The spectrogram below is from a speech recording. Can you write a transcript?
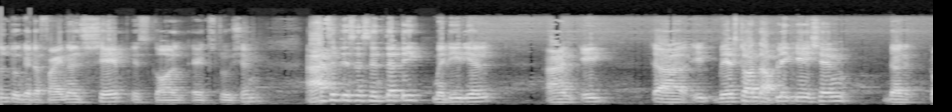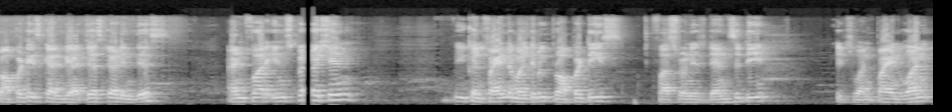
to get a final shape is called extrusion. As it is a synthetic material and it, uh, it based on the application the properties can be adjusted in this. And for inspection you can find the multiple properties. First one is density. It's 1.1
